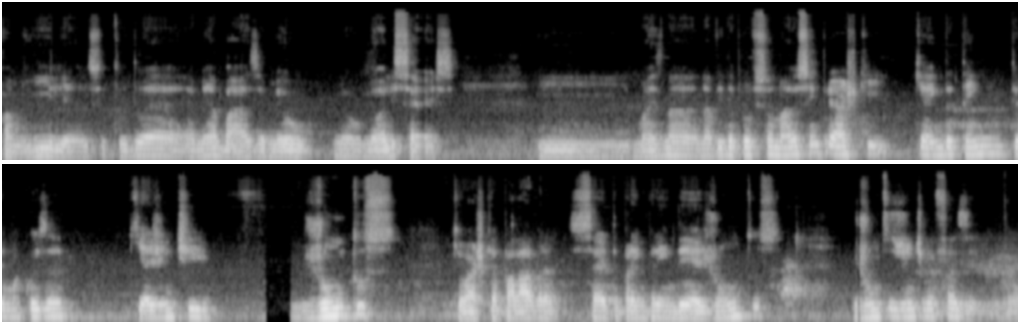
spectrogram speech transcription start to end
família, isso tudo é, é a minha base, é meu, meu, meu alicerce. E, mas na, na vida profissional eu sempre acho que, que ainda tem, tem uma coisa que a gente juntos, que eu acho que a palavra certa para empreender é juntos, juntos a gente vai fazer. Então,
